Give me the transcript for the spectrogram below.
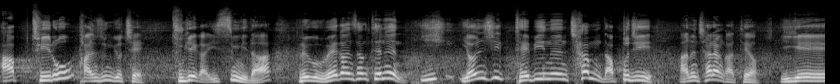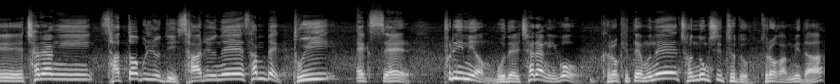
앞 뒤로 단순 교체 두 개가 있습니다. 그리고 외관 상태는 이 연식 대비는 참 나쁘지 않은 차량 같아요. 이게 차량이 4WD 4륜의 300 VXL 프리미엄 모델 차량이고 그렇기 때문에 전동 시트도 들어갑니다.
